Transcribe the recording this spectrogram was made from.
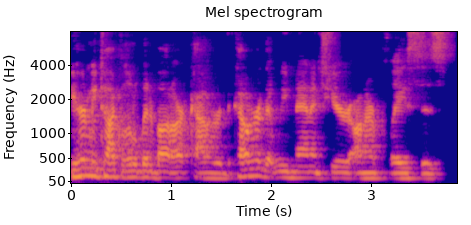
You heard me talk a little bit about our cow herd. The cow herd that we manage here on our place is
